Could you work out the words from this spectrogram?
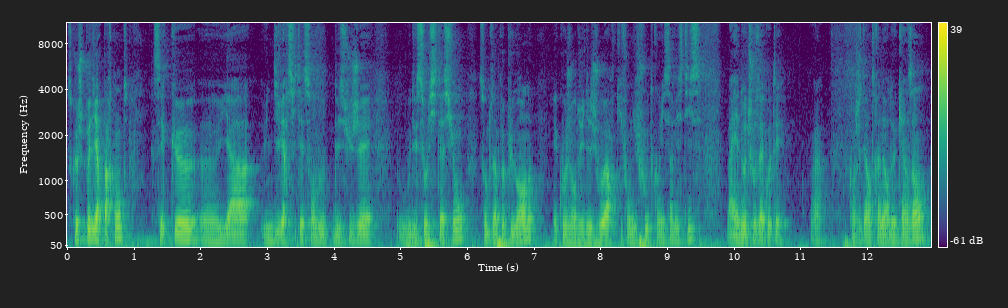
Ce que je peux dire par contre, c'est qu'il euh, il y a une diversité sans doute des sujets ou des sollicitations sans doute un peu plus grande et qu'aujourd'hui des joueurs qui font du foot quand ils s'investissent, bah, il y a d'autres choses à côté. Voilà. Quand j'étais entraîneur de 15 ans,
